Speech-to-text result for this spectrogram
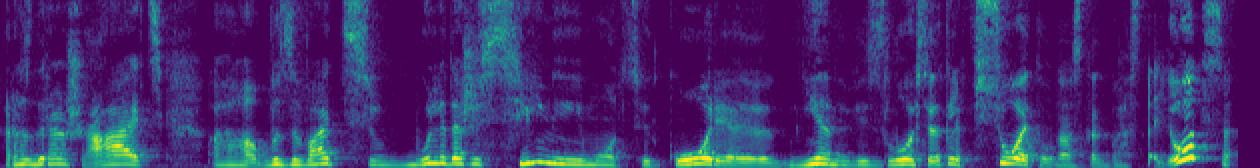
раздражать, а, вызывать более даже сильные эмоции, горе, ненависть, злость и так далее, все это у нас как бы остается,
